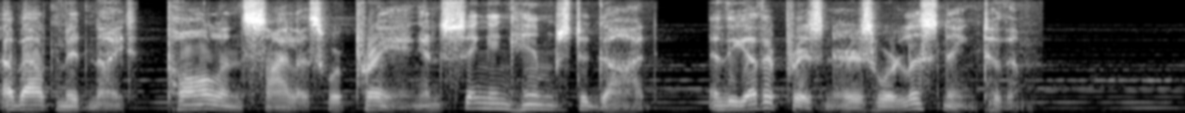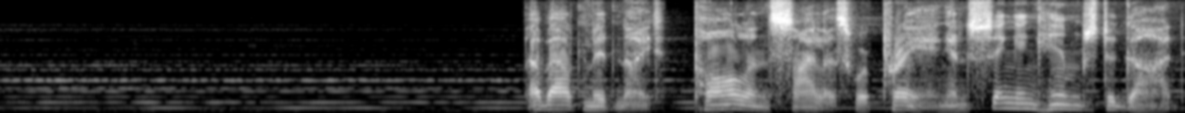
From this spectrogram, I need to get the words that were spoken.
About midnight, Paul and Silas were praying and singing hymns to God, and the other prisoners were listening to them. About midnight, Paul and Silas were praying and singing hymns to God,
